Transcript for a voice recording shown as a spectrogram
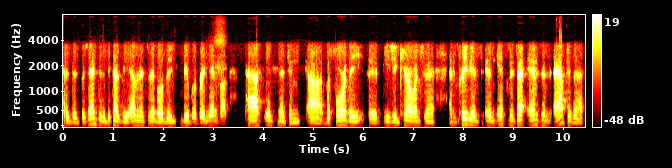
has been presented and because the evidence they're able to be, be able to bring in about past incidents and uh, before the, the E. Jean Carroll incident and previous incidents, incidents after that,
